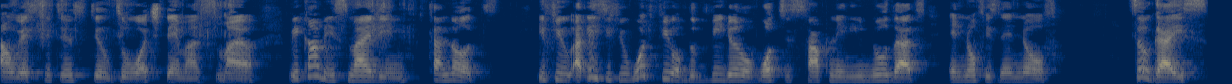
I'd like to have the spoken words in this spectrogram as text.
and we're sitting still to watch them and smile. We can't be smiling, cannot. If you at least if you watch few of the video of what is happening, you know that enough is enough. So guys,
